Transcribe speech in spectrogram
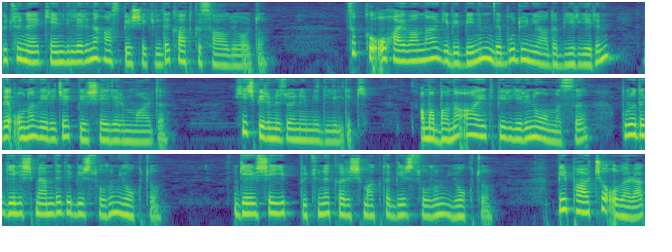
bütüne kendilerine has bir şekilde katkı sağlıyordu. Tıpkı o hayvanlar gibi benim de bu dünyada bir yerim ve ona verecek bir şeylerim vardı. Hiçbirimiz önemli değildik. Ama bana ait bir yerin olması, burada gelişmemde de bir sorun yoktu. Gevşeyip bütüne karışmakta bir sorun yoktu. Bir parça olarak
